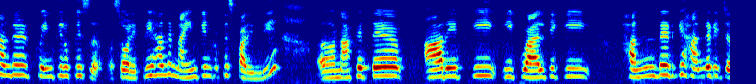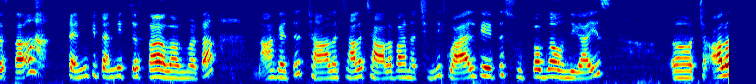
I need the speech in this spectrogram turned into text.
hundred twenty rupees sorry three hundred nineteen rupees పడింది. నాకైతే ఆ రేట్కి ఈ క్వాలిటీకి హండ్రెడ్కి హండ్రెడ్ ఇచ్చేస్తా. టెన్కి టెన్ ఇచ్చేస్తా అలా అన్నమాట. నాకైతే చాలా చాలా చాలా బాగా నచ్చింది. క్వాలిటీ అయితే సూపర్గా ఉంది గాయస్. చాలా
